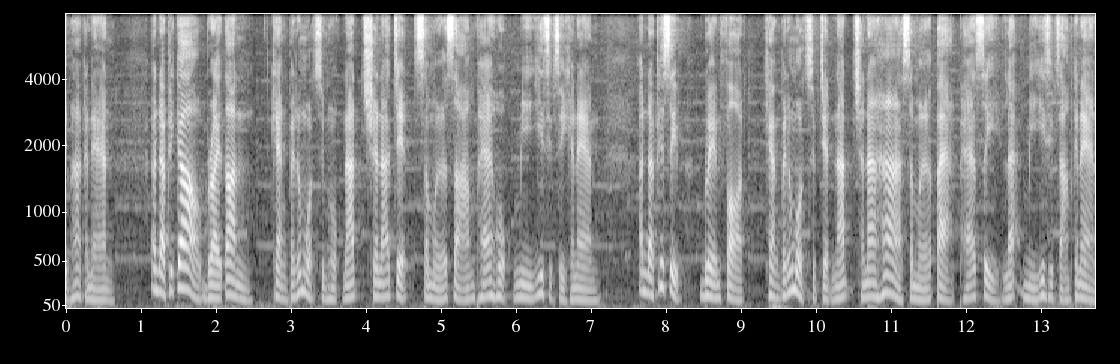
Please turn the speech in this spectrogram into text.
25 คะแนน อันดับที่ 9 ไบรตันแข่งไปทั้งหมด 16 นัด ชนะ 7 เสมอ 3 แพ้ 6 มี 24 คะแนน อันดับที่ 10 เบรนฟอร์ด แข่งไปทั้งหมด 17 นัด ชนะ 5 เสมอ 8 แพ้ 4 และมี 23 คะแนน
